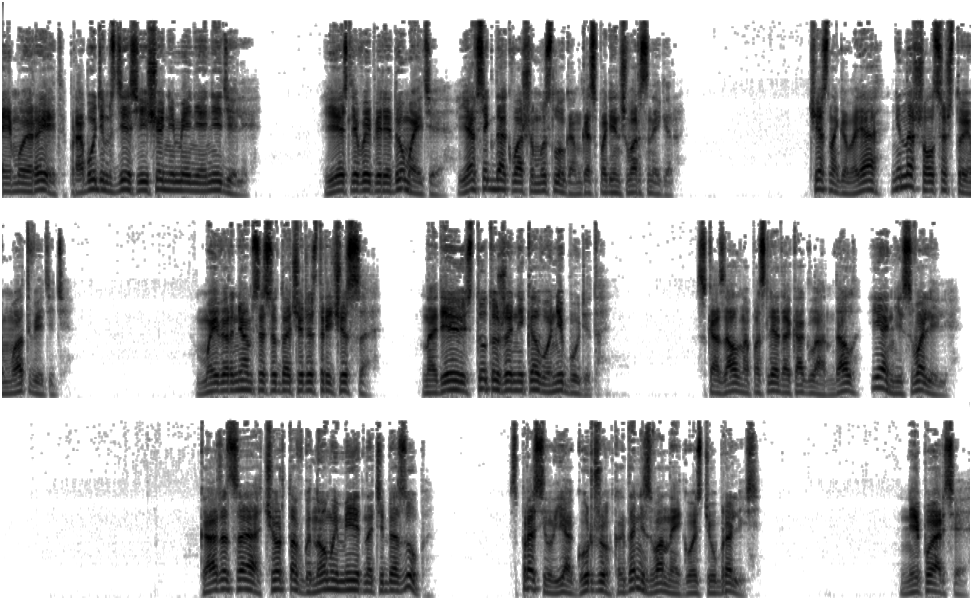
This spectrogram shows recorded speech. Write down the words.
и мой рейд пробудем здесь еще не менее недели. Если вы передумаете, я всегда к вашим услугам, господин Шварценеггер». Честно говоря, не нашелся, что ему ответить. «Мы вернемся сюда через три часа. Надеюсь, тут уже никого не будет», — сказал напоследок Агландал, и они свалили. «Кажется, чертов гном имеет на тебя зуб», — спросил я Гурджу, когда незваные гости убрались. «Не парься.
